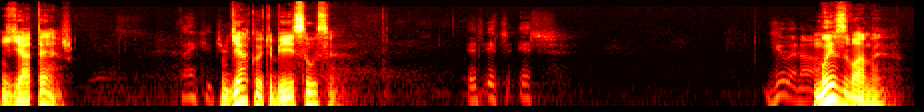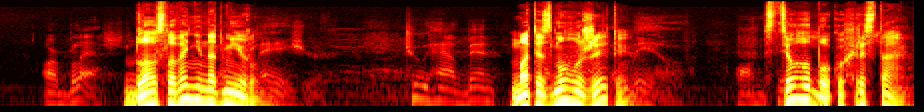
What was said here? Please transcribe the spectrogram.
Я теж. Дякую тобі, Ісусе. Ми з вами благословенні надміру, мати змогу жити з цього боку Христа.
